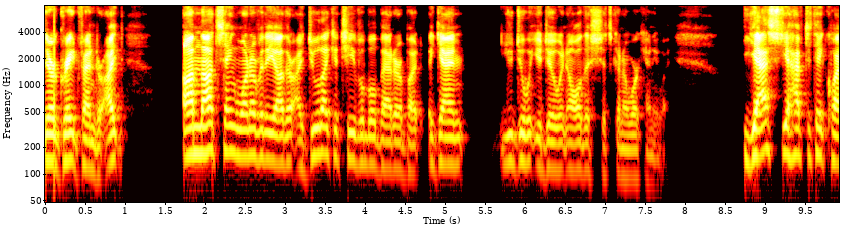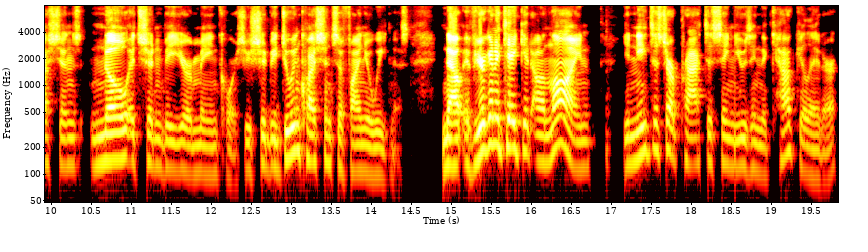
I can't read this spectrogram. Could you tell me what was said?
a great vendor. I I'm not saying one over the other. I do like Achievable better, but again, you do what you do, and all this shit's going to work anyway. Yes, you have to take questions. No, it shouldn't be your main course. You should be doing questions to find your weakness. Now, if you're going to take it online, you need to start practicing using the calculator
